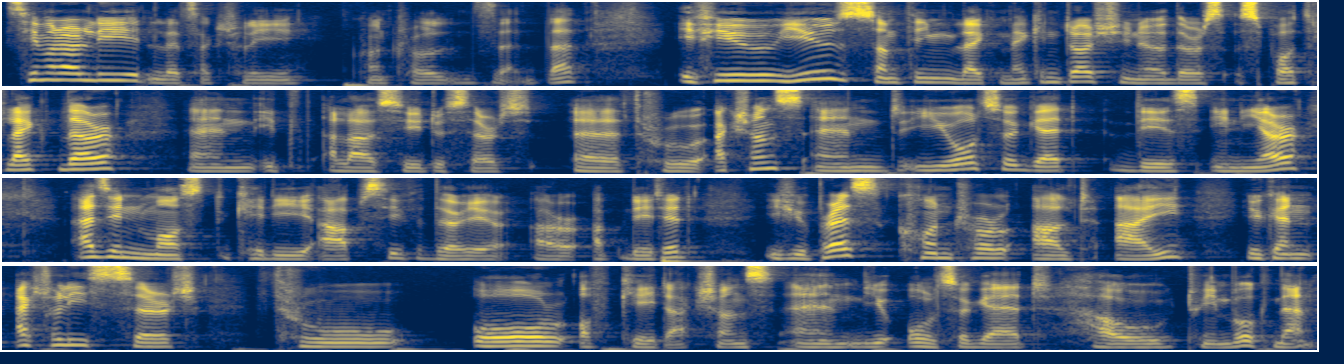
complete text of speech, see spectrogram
similarly, let's actually control Z that. If you use something like Macintosh, you know, there's Spotlight there and it allows you to search uh, through actions. And you also get this in here, as in most KDE apps, if they are updated. If you press Control Alt I, you can actually search through all of Kate actions and you also get how to invoke them.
